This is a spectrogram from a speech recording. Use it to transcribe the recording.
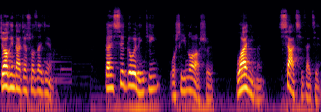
就要跟大家说再见了，感谢各位聆听，我是一诺老师，我爱你们。下期再见。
